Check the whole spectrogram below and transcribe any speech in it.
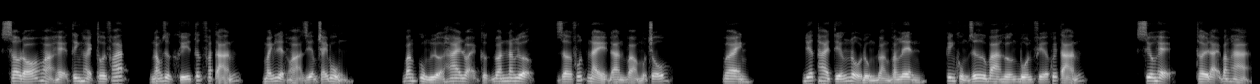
Sau đó hỏa hệ tinh hạch thôi phát, nóng dực khí tức phát tán, mãnh liệt hỏa diễm cháy bùng. Băng cùng lửa hai loại cực đoan năng lượng, giờ phút này đan vào một chỗ. Vê anh điếc hai tiếng nổ đùng đoàn vang lên, kinh khủng dư ba hướng bốn phía quyết tán siêu hệ, thời đại băng hà.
